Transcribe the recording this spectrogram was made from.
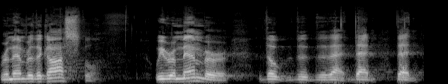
remember the gospel. We remember the, the, the, that, that, that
